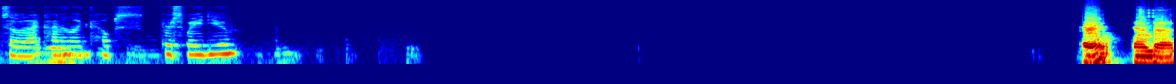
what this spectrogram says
So that kind of like helps persuade you. All right, and uh,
